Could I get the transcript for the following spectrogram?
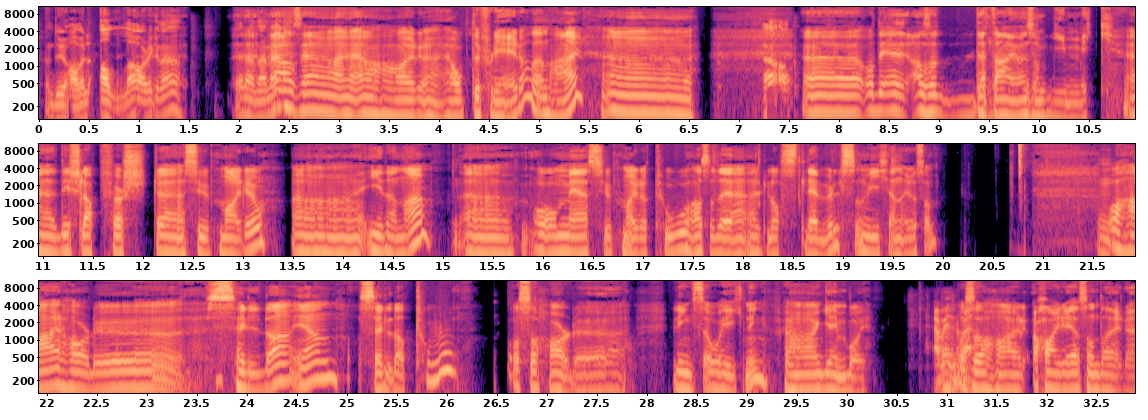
Men du har vel alle, har du ikke det? Det regner jeg Ja, altså, jeg, jeg har, jeg har opptil flere av den her. Eh, Ja, eh, og det, altså, dette er jo en sånn gimmick. Uh, de slapp først uh, Super Mario i denne, eh, og med Super Mario 2, altså det Lost Levels, som vi kjenner det som. Mm. Og her har du Zelda 1, Zelda 2, og så har du Link's Awakening fra Gameboy. Og så har, har jeg sånn der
